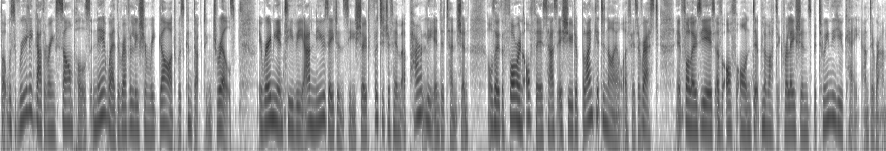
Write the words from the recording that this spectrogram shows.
but was really gathering samples near where the Revolutionary Guard was conducting drills. Iranian TV and news agencies showed footage of him apparently in detention, although the Foreign Office has issued a blanket denial of his arrest. It follows years of off on diplomatic relations between the UK and Iran.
